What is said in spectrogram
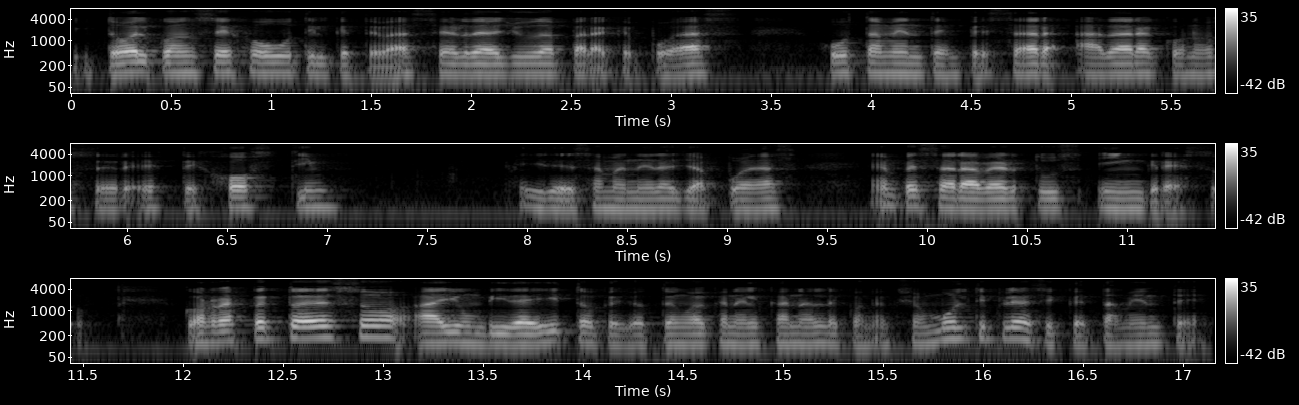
y todo el consejo útil que te va a ser de ayuda para que puedas justamente empezar a dar a conocer este hosting y de esa manera ya puedas empezar a ver tus ingresos. Con respecto a eso, hay un videíto que yo tengo acá en el canal de Conexión Múltiple, así que también te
